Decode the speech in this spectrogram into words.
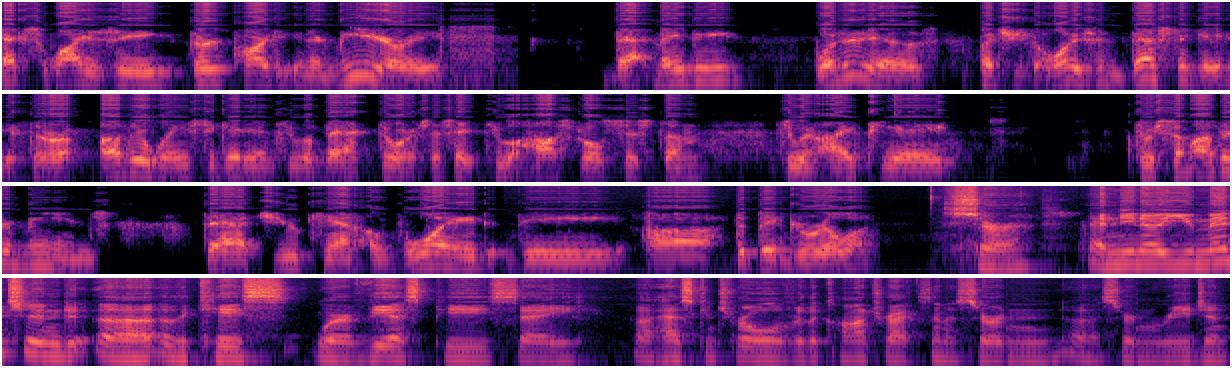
XYZ third-party intermediary, that may be what it is, but you should always investigate if there are other ways to get in through a back door. So say through a hospital system, through an IPA, through some other means that you can avoid the uh, the big gorilla. Sure. And you know, you mentioned uh, the case where VSP say uh, has control over the contracts in a certain uh, certain region.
